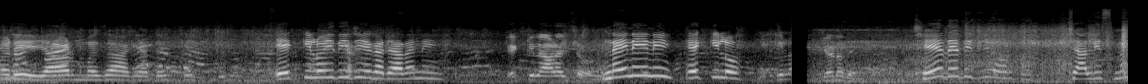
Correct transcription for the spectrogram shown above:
अरे यार मज़ा आ गया देख के। एक किलो ही दीजिएगा ज़्यादा नहीं। एक किलो अढ़ाई सौ। नहीं नहीं नहीं एक किलो। एक किलो छः दे दीजिए और तो। चालीस में।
